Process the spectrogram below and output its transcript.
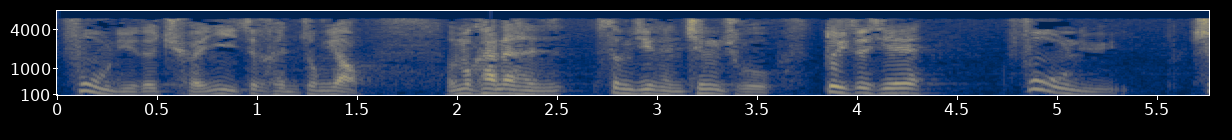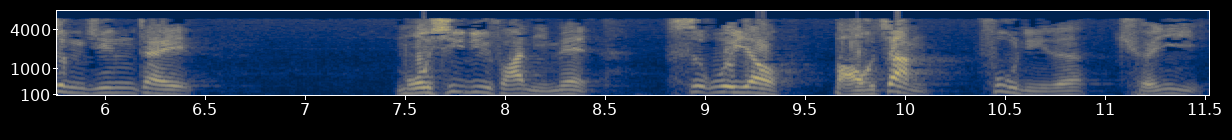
妇女的权益，这个很重要。我们看得很圣经很清楚，对这些妇女，圣经在摩西律法里面。是为要保障妇女的权益，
